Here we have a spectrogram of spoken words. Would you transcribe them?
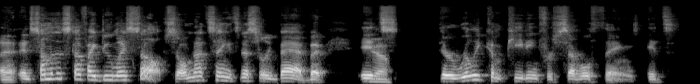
uh, and some of the stuff I do myself. So I'm not saying it's necessarily bad, but it's, yeah. they're really competing for several things. It's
